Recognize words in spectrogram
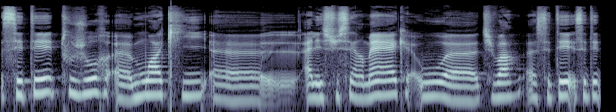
c'était toujours euh, moi qui euh, allais sucer un mec ou euh, tu vois, c'était c'était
